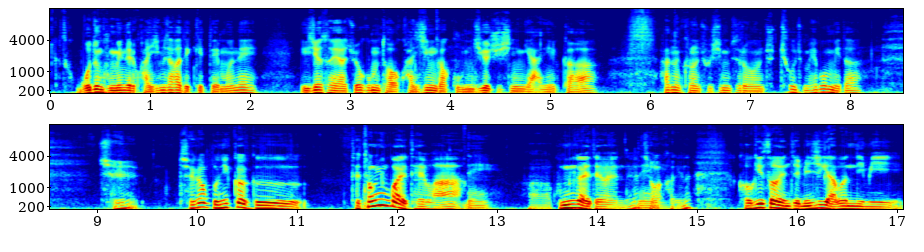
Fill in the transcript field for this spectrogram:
그래서 모든 국민들의 관심사가 됐기 때문에 이제서야 조금 더 관심 갖고 움직여 주시는 게 아닐까 하는 그런 조심스러운 추측을 좀 해봅니다. 제 제가 보니까 그 대통령과의 대화, 네. 어, 국민과의 대화였나요? 네. 정확하게는 거기서 이제 민식이 아버님이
